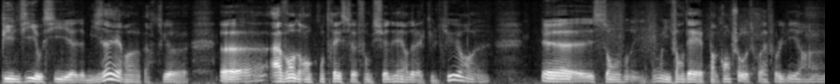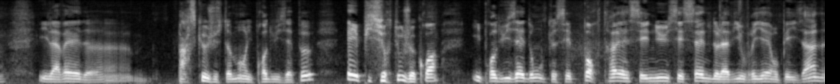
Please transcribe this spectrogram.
puis une vie aussi de misère, parce que euh, avant de rencontrer ce fonctionnaire de la culture, euh, son, il vendait pas grand-chose, quoi, faut le dire. Hein. Il avait parce que justement il produisait peu, et puis surtout, je crois, il produisait donc ces portraits, ces nus, ces scènes de la vie ouvrière aux paysannes,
